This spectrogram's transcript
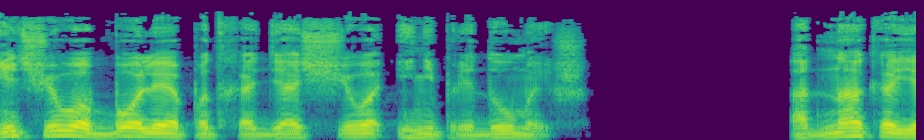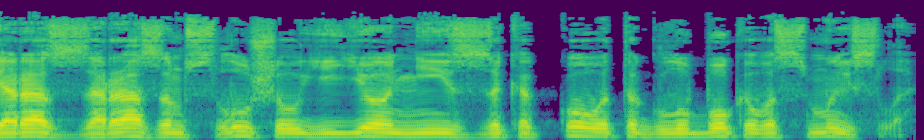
Ничего более подходящего и не придумаешь. Однако я раз за разом слушал ее не из-за какого-то глубокого смысла.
